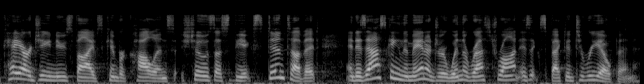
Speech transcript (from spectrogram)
KRG News 5's Kimber Collins shows us the extent of it and is asking the manager when the restaurant is expected to reopen.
